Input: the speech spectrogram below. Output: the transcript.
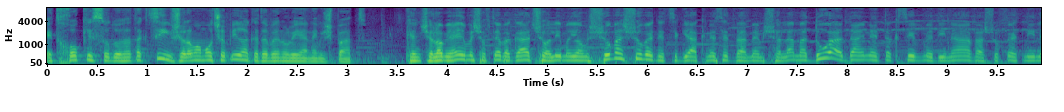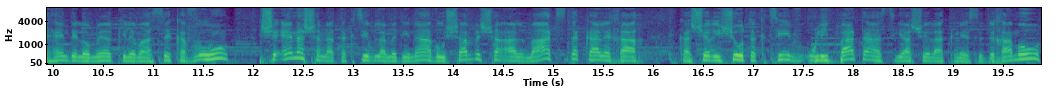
את חוק יסודות התקציב. שלום עמוד שפירא, כתבנו לענייני משפט. כן, שלום יאיר ושופטי בג"ץ שואלים היום שוב ושוב את נציגי הכנסת והממשלה מדוע עדיין אין תקציב מדינה והשופט ניל הנדל אומר כי למעשה קבעו שאין השנה תקציב למדינה והוא שב ושאל מה ההצדקה לכך כאשר אישור תקציב הוא ליבת העשייה של הכנסת. וכאמור,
